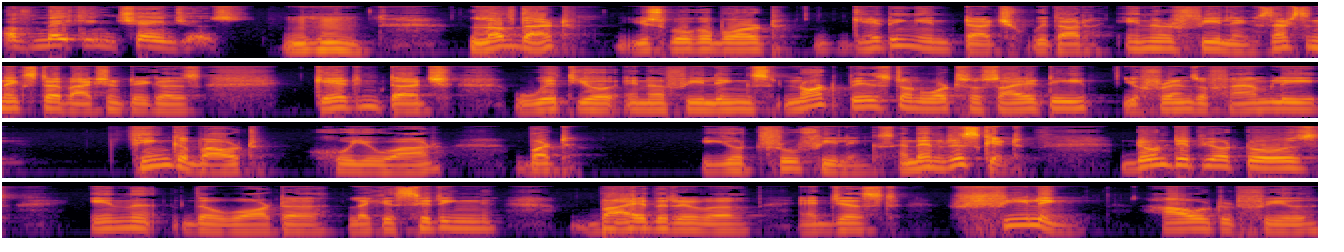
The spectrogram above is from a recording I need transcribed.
of making changes. Mm-hmm. Love that. You spoke about getting in touch with our inner feelings. That's the next step, action takers. Get in touch with your inner feelings, not based on what society, your friends, or family think about who you are, but your true feelings. And then risk it. Don't dip your toes in the water, like you're sitting by the river and just feeling how it would feel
